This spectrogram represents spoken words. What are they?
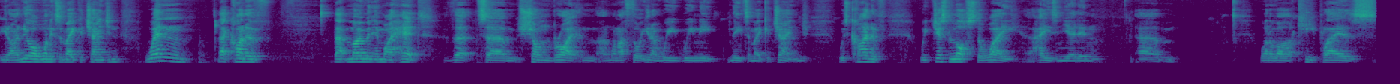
you know, I knew I wanted to make a change, and when that kind of that moment in my head that um, shone bright, and, and when I thought, you know, we we need need to make a change, was kind of we just lost away at Hayes and Yeading. Um, one of our key players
